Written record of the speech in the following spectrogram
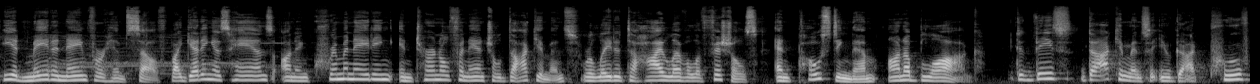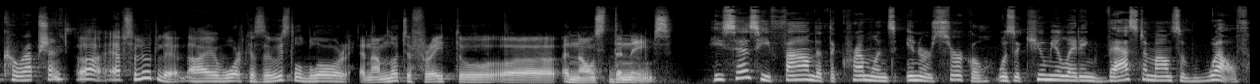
He had made a name for himself by getting his hands on incriminating internal financial documents related to high level officials and posting them on a blog. Did these documents that you got prove corruption? Uh, absolutely. I work as a whistleblower and I'm not afraid to uh, announce the names. He says he found that the Kremlin's inner circle was accumulating vast amounts of wealth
